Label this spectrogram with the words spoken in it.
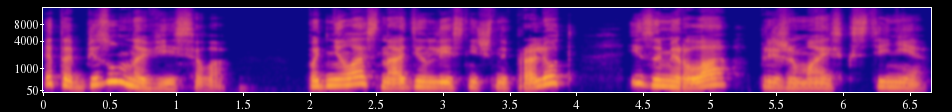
это безумно весело. Поднялась на один лестничный пролет и замерла, прижимаясь к стене.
